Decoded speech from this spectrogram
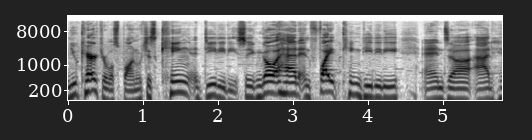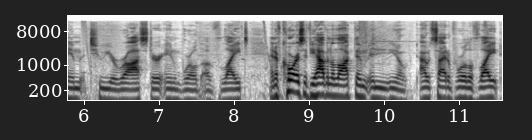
the new character will spawn, which is King Dedede. So you can go ahead and fight King Dedede and uh, add him to your roster in World of Light. And of course, if you haven't unlocked them in, you know, outside of World of Light,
